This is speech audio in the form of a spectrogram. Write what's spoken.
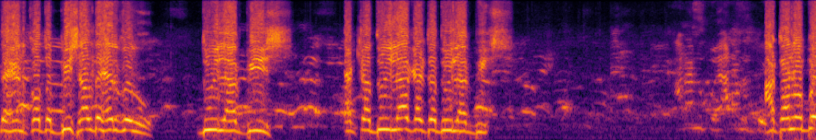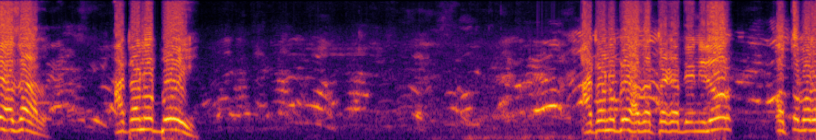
দেখেন কত বিশাল দেহের গরু। দুই লাখ বিশ। একটা দুই লাখ, একটা দুই লাখ বিশ। আটানব্বই হাজার। আটানব্বই। আটানব্বই হাজার টাকা দিয়ে নিল। কত বড়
